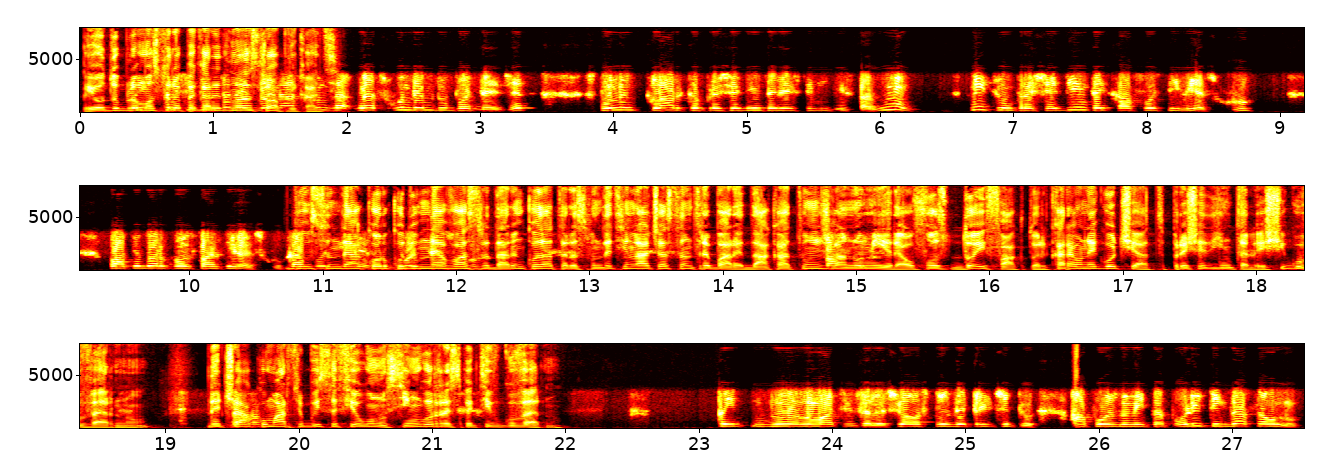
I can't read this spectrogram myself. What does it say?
E o dublă păi, măsură pe care dumneavoastră o aplicați. Ne, ne ascundem după deget, spunând clar că președintele este ghidistan. Nu. Niciun președinte că a fost Iliescu, poate doar Constantinescu. Eu sunt de acord cu dumneavoastră, dar încă o dată răspundeți-mi la această întrebare. Dacă atunci da. la numire au fost doi factori care au negociat, președintele și guvernul, de ce da. acum ar trebui să fie unul singur, respectiv guvernul? Păi nu, nu m-ați înțeles. Eu am spus de principiu. A fost numită politic, da sau nu?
